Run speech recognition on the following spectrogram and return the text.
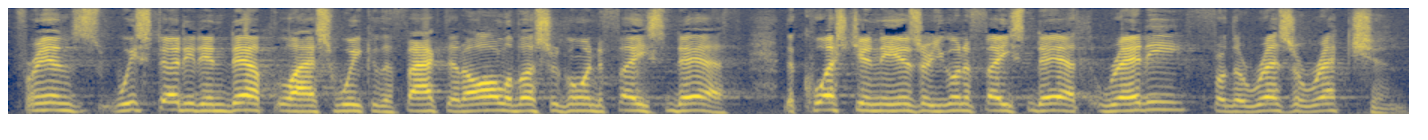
Friends, we studied in depth last week of the fact that all of us are going to face death. The question is are you going to face death ready for the resurrection?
